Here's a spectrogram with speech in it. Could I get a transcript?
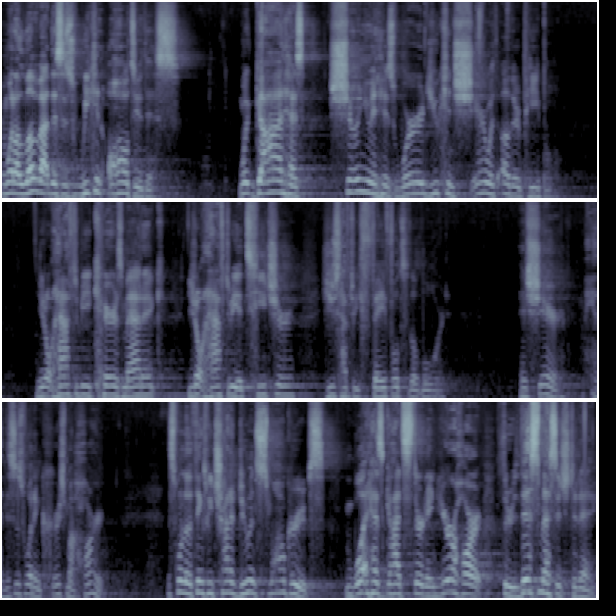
And what I love about this is we can all do this. What God has shown you in His Word, you can share with other people. You don't have to be charismatic, you don't have to be a teacher. You just have to be faithful to the Lord and share. Man, this is what encouraged my heart. It's one of the things we try to do in small groups. What has God stirred in your heart through this message today?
